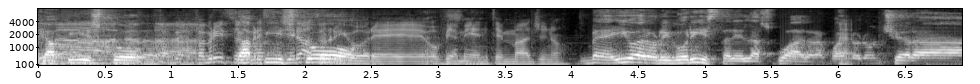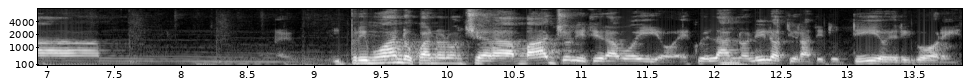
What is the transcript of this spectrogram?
capisco, alla- Fab- Fabrizio avresti capisco tirato il rigore, ovviamente, immagino. Beh, io ero rigorista della squadra quando Eh. non c'era. mm, Il primo anno, quando non c'era Baggio, li tiravo io, e quell'anno lì l'ho tirati tutti io i rigori.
